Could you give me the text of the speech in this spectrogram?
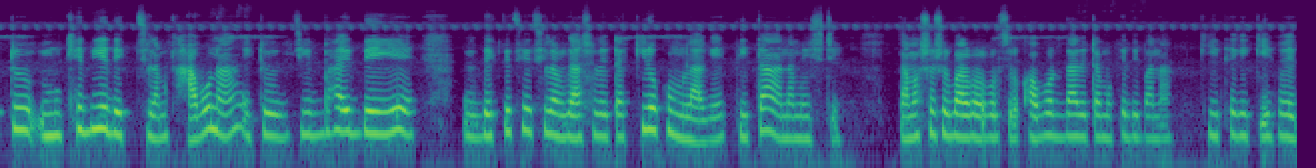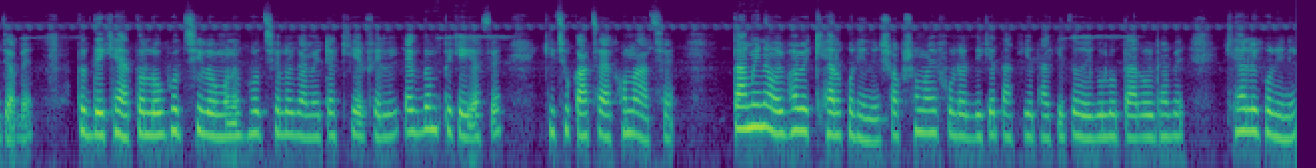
একটু মুখে দিয়ে দেখছিলাম, খাব না, একটু জিভ ভাই দিয়ে দেখতে চেয়েছিলাম যে, আসলে এটা কীরকম লাগে, তিতা না মিষ্টি? তো আমার শ্বশুর বারবার বলছিল, খবরদার, এটা মুখে দিবা না, কি থেকে কি হয়ে যাবে? তো দেখে এত লোভ হচ্ছিল, মনে হচ্ছিল যে, আমি এটা খেয়ে ফেলি, একদম পেকে গেছে, কিছু কাঁচা এখনও আছে। তা আমি না ওইভাবে খেয়াল করিনি। সবসময় ফুলের দিকে তাকিয়ে থাকি তো এগুলো তার ওইভাবে খেয়ালই করিনি।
